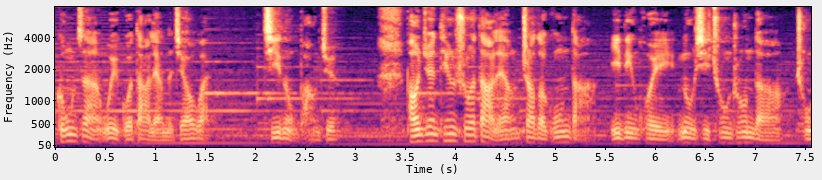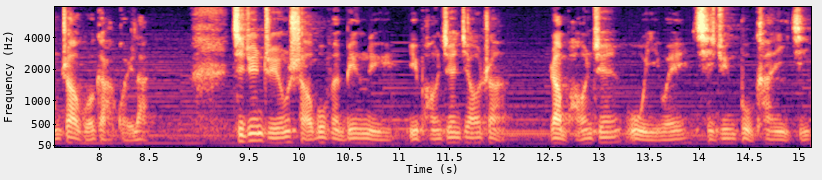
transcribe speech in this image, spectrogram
攻占魏国大梁的郊外，激怒庞涓。庞涓听说大梁遭到攻打，一定会怒气冲冲地从赵国赶回来。齐军只用少部分兵力与庞涓交战，让庞涓误以为齐军不堪一击。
